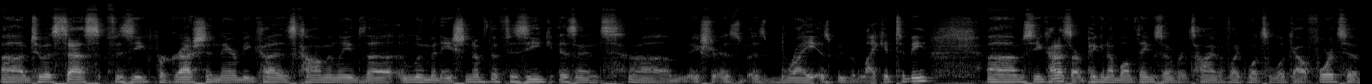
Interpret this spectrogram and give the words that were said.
uh, to assess physique progression there because commonly the illumination of the physique isn't um, as, as bright as we would like it to be. Um, so you kind of start picking up on things over time of like what to look out for to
